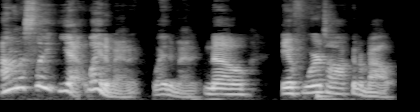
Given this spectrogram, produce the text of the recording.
Honestly, yeah. Wait a minute. Wait a minute. No, if we're talking about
